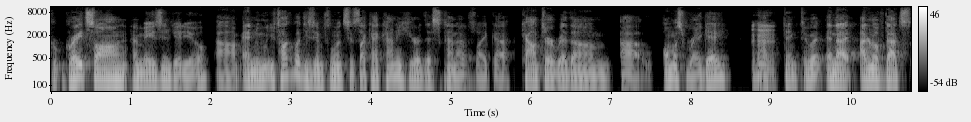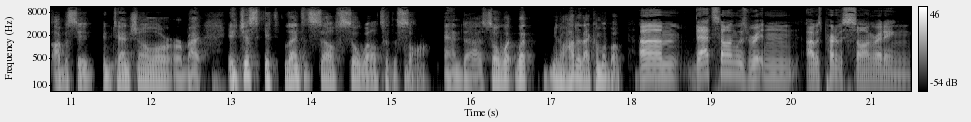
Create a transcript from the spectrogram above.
g- great song, amazing video. Um, and when you talk about these influences, like I kind of hear this kind of like a counter rhythm, uh, almost reggae mm-hmm. I think to it. And I, I don't know if that's obviously intentional or, or, but it just, it lends itself so well to the song. And uh, so, what, what, you know, how did that come about? Um, that song was written. I was part of a songwriting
